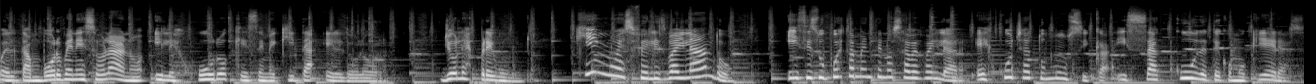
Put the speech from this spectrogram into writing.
el tambor venezolano y les juro que se me quita el dolor. Yo les pregunto, ¿quién no es feliz bailando? Y si supuestamente no sabes bailar, escucha tu música y sacúdete como quieras.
